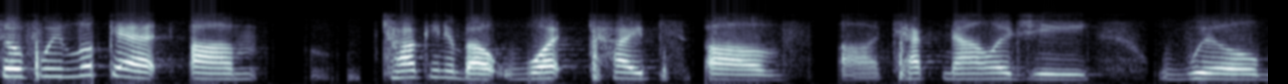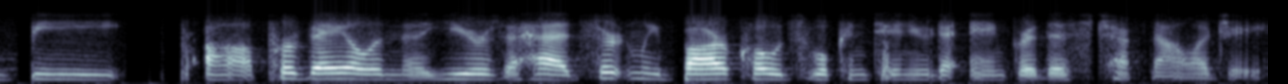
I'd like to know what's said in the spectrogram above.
So if we look at um, talking about what types of uh, technology will be uh, prevail in the years ahead, certainly barcodes will continue to anchor this technology.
